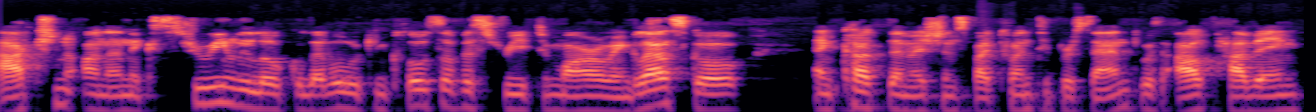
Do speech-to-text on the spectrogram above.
action on an extremely local level. We can close off a street tomorrow in Glasgow and cut the emissions by 20% without having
